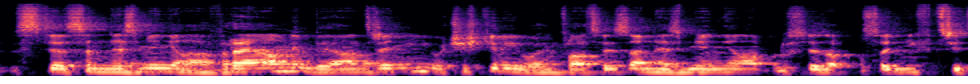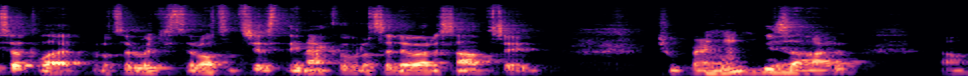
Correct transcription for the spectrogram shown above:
prostě se nezměnila v reálném vyjádření očištěný o inflaci se nezměnila prostě za posledních 30 let. V roce 2023 stejně jako v roce 93. Úplně mm-hmm. bizar. No.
